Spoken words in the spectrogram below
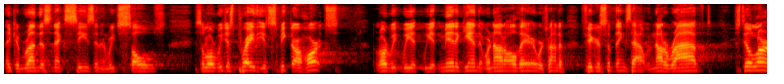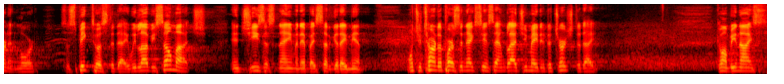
they can run this next season and reach souls. So, Lord, we just pray that you'd speak to our hearts. Lord, we, we, we admit again that we're not all there. We're trying to figure some things out. We've not arrived. Still learning, Lord. So speak to us today. We love you so much. In Jesus' name. And everybody said a good amen. amen. Won't you turn to the person next to you and say, I'm glad you made it to church today. Come on, be nice.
